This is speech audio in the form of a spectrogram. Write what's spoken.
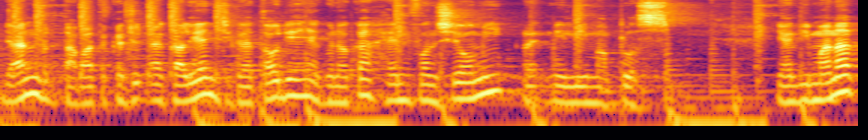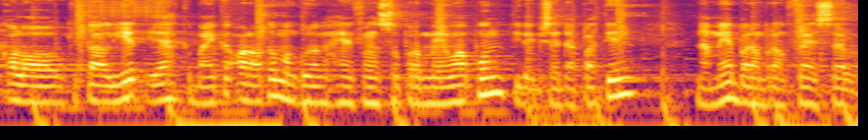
dan betapa terkejutnya kalian jika tahu dia hanya gunakan handphone Xiaomi Redmi 5 Plus. Yang di mana kalau kita lihat ya, kebanyakan orang tuh menggunakan handphone super mewah pun tidak bisa dapatin namanya barang-barang flash sale.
